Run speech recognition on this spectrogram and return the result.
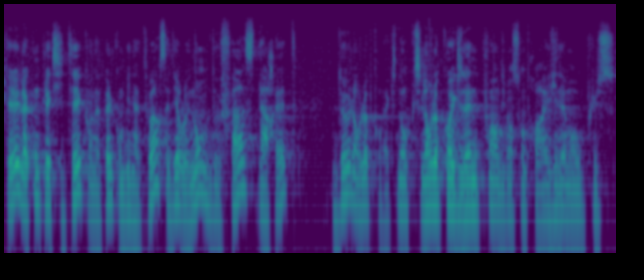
quelle est la complexité qu'on appelle combinatoire, c'est-à-dire le nombre de faces, d'arêtes de l'enveloppe convexe. Donc l'enveloppe convexe de n points en dimension 3 évidemment au plus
